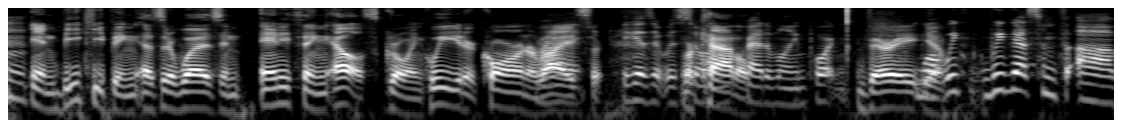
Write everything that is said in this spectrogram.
Mm-hmm. in beekeeping as there was in anything else, growing wheat or corn or Right, rice or because it was so cattle. incredibly important. Very, Well, yeah. we, we've got some uh,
